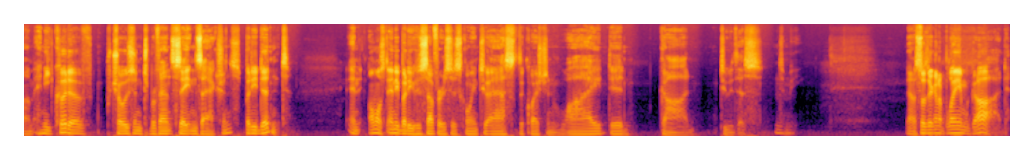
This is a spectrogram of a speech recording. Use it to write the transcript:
um, and He could have chosen to prevent Satan's actions, but he didn't. And almost anybody who suffers is going to ask the question, why did God do this to me? Now, so they're going to blame God.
